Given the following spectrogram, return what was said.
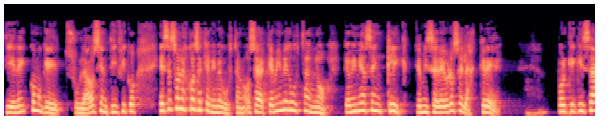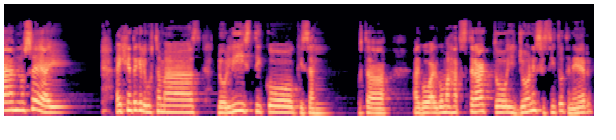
tiene como que su lado científico. Esas son las cosas que a mí me gustan. O sea, que a mí me gustan, no, que a mí me hacen clic, que mi cerebro se las cree. Porque quizás, no sé, hay, hay gente que le gusta más lo holístico, quizás le gusta algo, algo más abstracto y yo necesito tener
